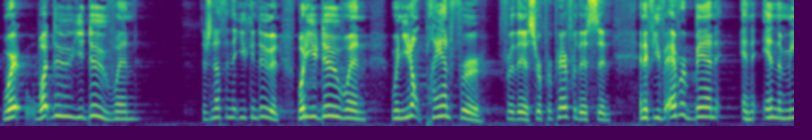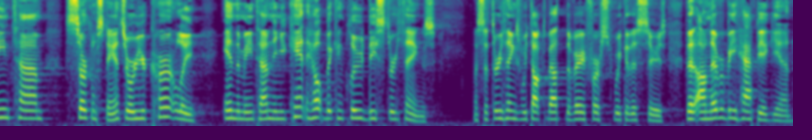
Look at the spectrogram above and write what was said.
where, what do you do when there's nothing that you can do? And what do you do when, when you don't plan for, for this or prepare for this? And, and if you've ever been in, in the meantime circumstance, or you're currently in the meantime, then you can't help but conclude these three things. That's the three things we talked about the very first week of this series that I'll never be happy again,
